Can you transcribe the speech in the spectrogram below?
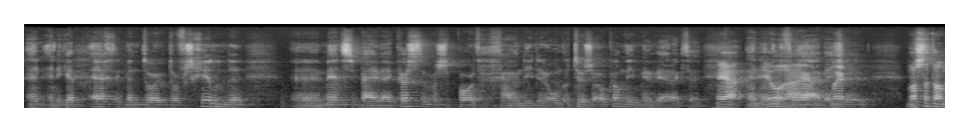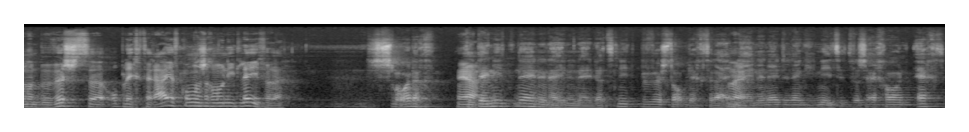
En, en ik heb echt, ik ben door, door verschillende eh, mensen bij, bij customer support gegaan die er ondertussen ook al niet meer werkten. Ja, En heel raar. Ja, weet Maar je, was dat dan een bewust eh, oplichterij of konden ze gewoon niet leveren? slordig. Ja. Ik denk niet, nee, nee, nee, nee, nee, dat is niet bewuste oplichterij. Nee. Nee, nee, nee, dat denk ik niet. Het was echt gewoon echt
